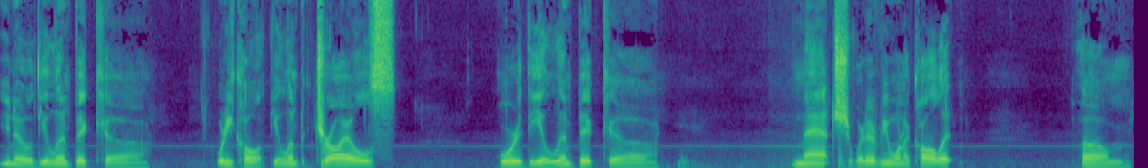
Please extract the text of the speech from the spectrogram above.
you know, the Olympic, uh, what do you call it? The Olympic trials or the Olympic uh, match, whatever you want to call it. Um,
